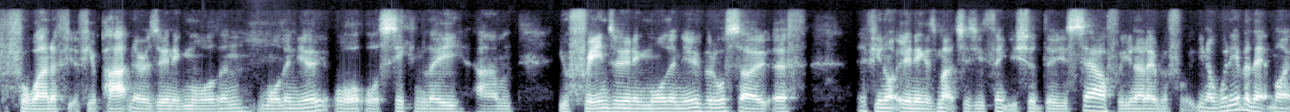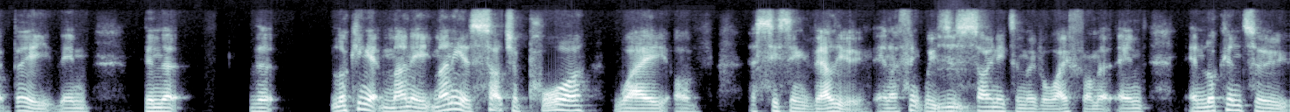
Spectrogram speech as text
for one, if if your partner is earning more than more than you, or or secondly, um, your friends are earning more than you, but also if if you're not earning as much as you think you should do yourself, or you're not able to, you know, whatever that might be, then then the the looking at money money is such a poor way of assessing value and i think we mm. just so need to move away from it and and look into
